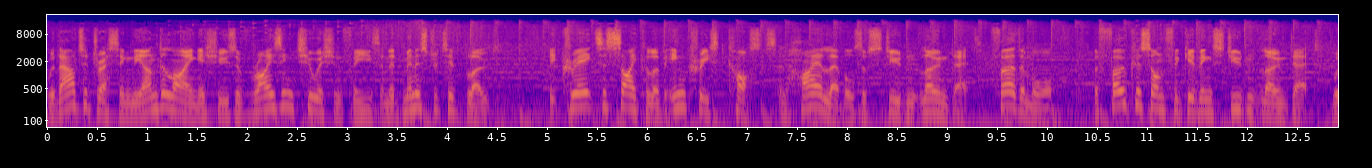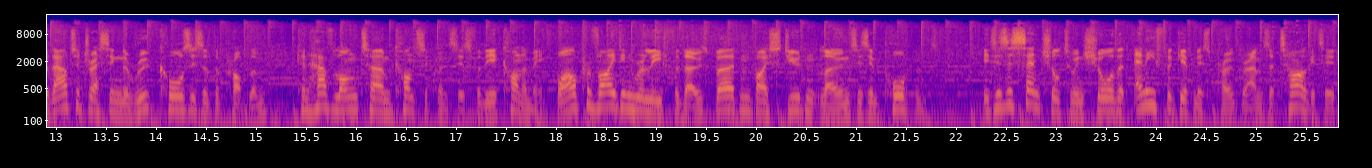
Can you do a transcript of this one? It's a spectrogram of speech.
without addressing the underlying issues of rising tuition fees and administrative bloat, it creates a cycle of increased costs and higher levels of student loan debt. Furthermore, the focus on forgiving student loan debt without addressing the root causes of the problem can have long-term consequences for the economy. While providing relief for those burdened by student loans is important, it is essential to ensure that any forgiveness programs are targeted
